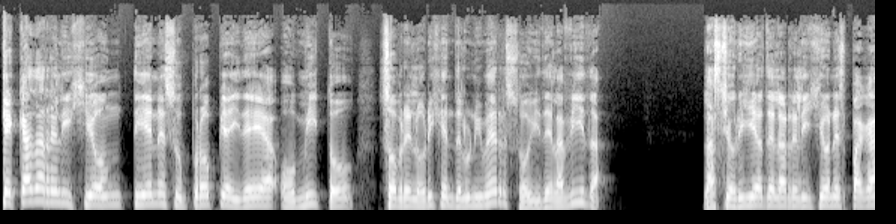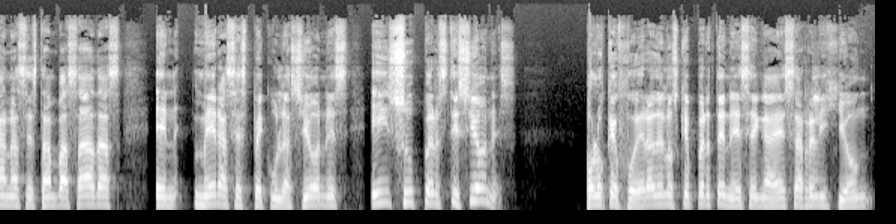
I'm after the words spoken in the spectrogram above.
que cada religión tiene su propia idea o mito sobre el origen del universo y de la vida. Las teorías de las religiones paganas están basadas en meras especulaciones y supersticiones, por lo que fuera de los que pertenecen a esa religión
